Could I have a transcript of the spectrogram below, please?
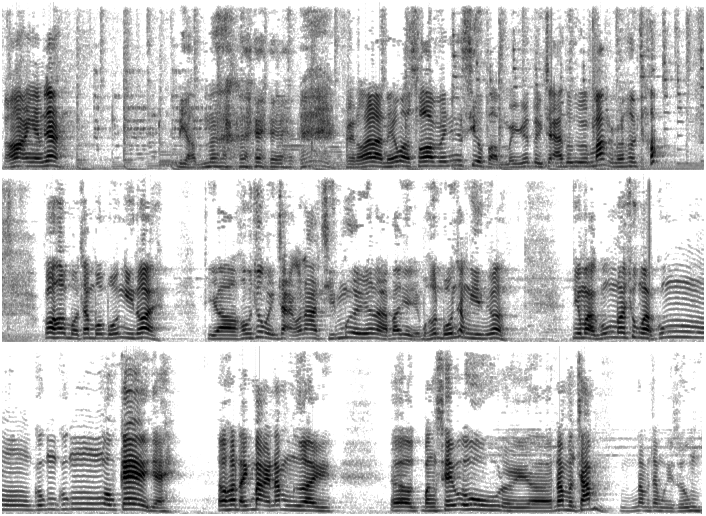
Đó anh em nhá. Điểm phải nói là nếu mà so với những siêu phẩm mình từng chạy tôi mắc nó hơi thấp. Có hơn 144 nghìn thôi. Thì uh, hôm trước mình chạy con A90 là bao nhiêu hơn 400 nghìn cơ. Nhưng mà cũng nói chung là cũng cũng cũng ok nhỉ? Nó hơn đánh bại 5 người uh, bằng CPU rồi uh, 5% 500 người dùng.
